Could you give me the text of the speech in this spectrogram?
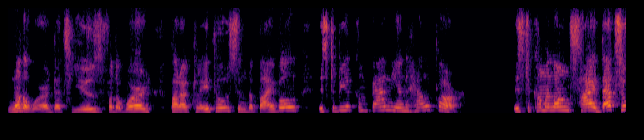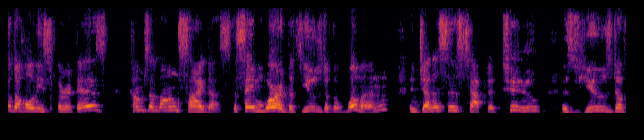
Another word that's used for the word parakletos in the Bible is to be a companion helper, is to come alongside. That's who the Holy Spirit is comes alongside us. The same word that's used of the woman in Genesis chapter 2 is used of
